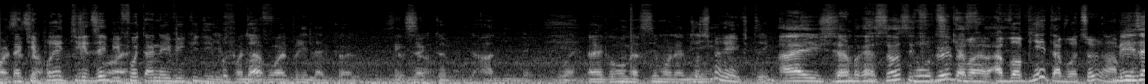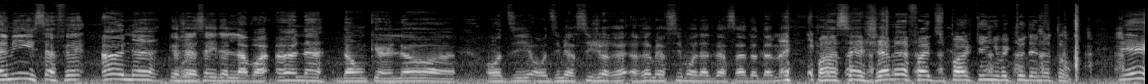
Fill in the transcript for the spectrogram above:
ouais, Fait que pour être crédible, il faut en avoir vécu des Il bouts faut de tough. avoir pris de l'alcool. Exactement. ça, entre guillemets. Ouais. Un gros merci, mon ami. Tu me réinviter? Hey, j'aimerais ça, si tu On veux. parce- va, elle va bien ta voiture en Mes amis, ça fait un an que Ouais. j'essaye de l'avoir. Un an. Donc euh, là, euh, on, dit, on dit merci. Je re- remercie mon adversaire de demain. Je pensais jamais faire du parking avec toi dans l'auto. Et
